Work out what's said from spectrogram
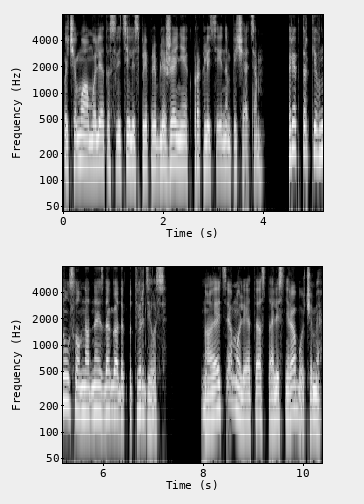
почему амулеты светились при приближении к проклятийным печатям». Ректор кивнул, словно одна из догадок подтвердилась. «Но эти амулеты остались нерабочими.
